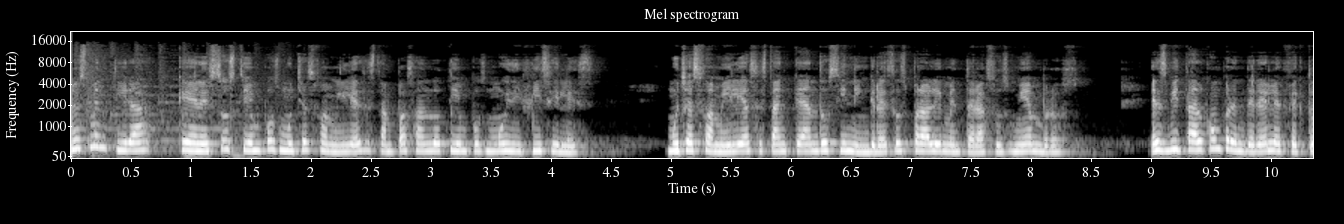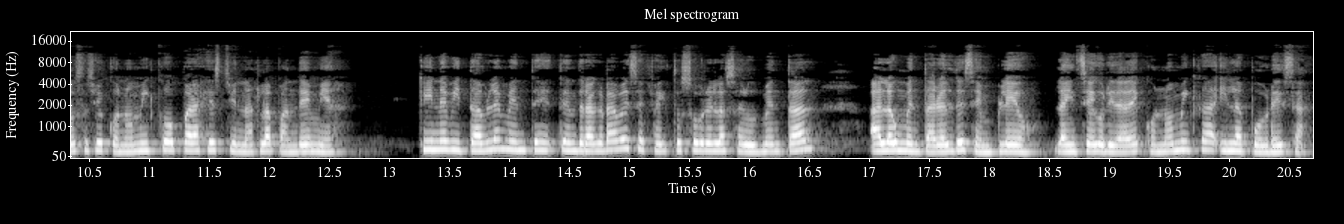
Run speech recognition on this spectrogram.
No es mentira que en estos tiempos muchas familias están pasando tiempos muy difíciles. Muchas familias están quedando sin ingresos para alimentar a sus miembros. Es vital comprender el efecto socioeconómico para gestionar la pandemia, que inevitablemente tendrá graves efectos sobre la salud mental al aumentar el desempleo, la inseguridad económica y la pobreza.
